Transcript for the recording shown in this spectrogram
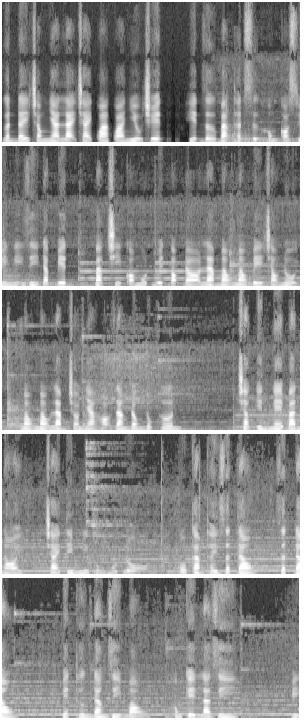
gần đây trong nhà lại trải qua quá nhiều chuyện. Hiện giờ bác thật sự không có suy nghĩ gì đặc biệt, bác chỉ có một nguyện vọng đó là mau mau bế cháu nội, mau mau làm cho nhà họ Giang đông đúc hơn. Chắc Yến nghe bà nói, trái tim như thủng một lỗ, cô cảm thấy rất đau, rất đau. Vết thương đang dỉ máu, không kể là gì. Vì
